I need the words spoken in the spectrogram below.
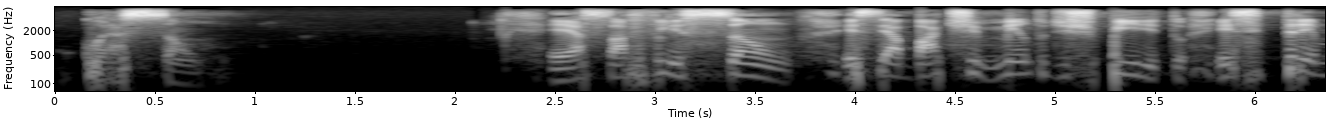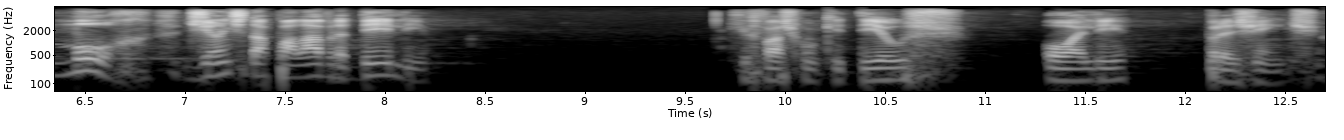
O coração é essa aflição, esse abatimento de espírito, esse tremor diante da palavra dele, que faz com que Deus olhe para a gente.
